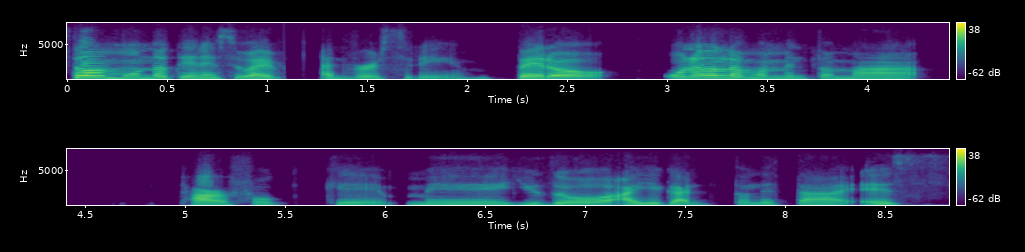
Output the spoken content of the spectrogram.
todo el mundo tiene su adversity, pero uno de los momentos más powerful que me ayudó a llegar donde está es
